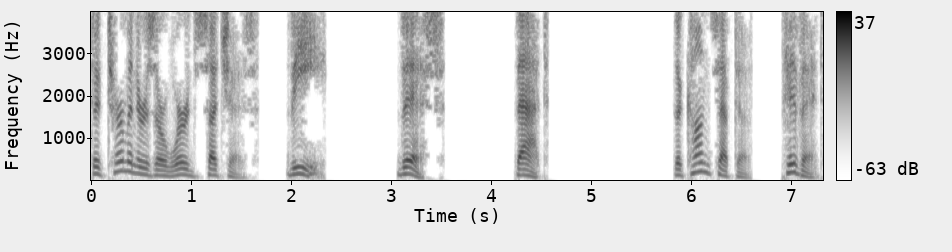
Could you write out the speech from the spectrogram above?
Determiners are words such as the, this, that. The concept of pivot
